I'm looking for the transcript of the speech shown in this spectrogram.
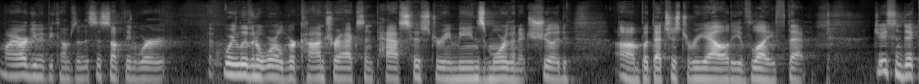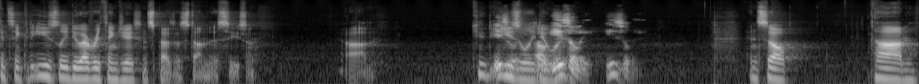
my argument becomes, and this is something where we live in a world where contracts and past history means more than it should, um, but that's just a reality of life. That Jason Dickinson could easily do everything Jason Spezza's done this season. Um, could easily, oh, do it. easily, easily. And so, um,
